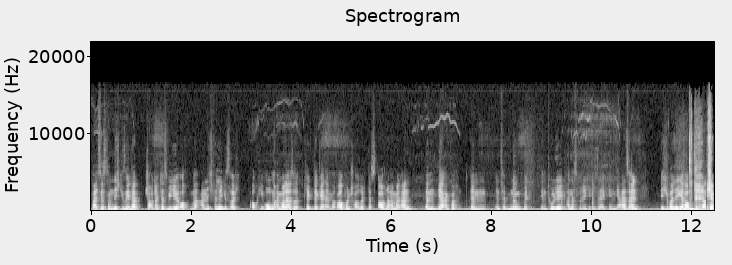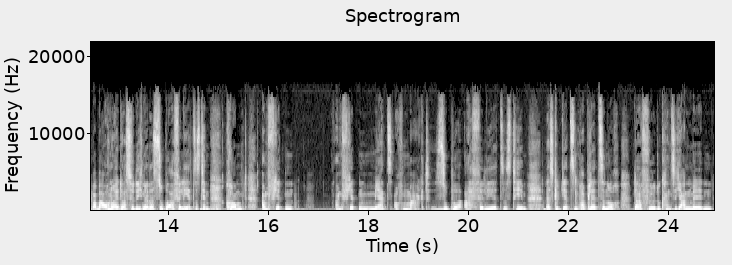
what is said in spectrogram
falls ihr es noch nicht gesehen habt, schaut euch das Video auch mal an. Ich verlinke es euch auch hier oben einmal. Also klickt da gerne einmal rauf und schaut euch das auch noch einmal an. Ähm, ja, einfach ähm, in Verbindung mit dem Tool hier kann das wirklich sehr genial sein. Ich überlege auch. Ich habe aber auch noch etwas für dich. Ne? Das Super Affiliate-System kommt am 4 am 4. März auf dem Markt. Super Affiliate-System. Es gibt jetzt ein paar Plätze noch dafür. Du kannst dich anmelden.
